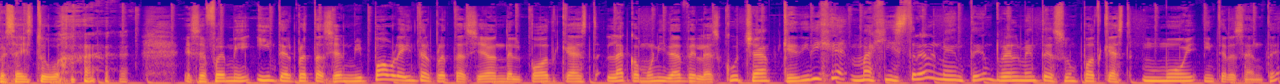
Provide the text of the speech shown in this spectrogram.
Pues ahí estuvo. Esa fue mi interpretación, mi pobre interpretación del podcast La Comunidad de la Escucha, que dirige magistralmente. Realmente es un podcast muy interesante.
